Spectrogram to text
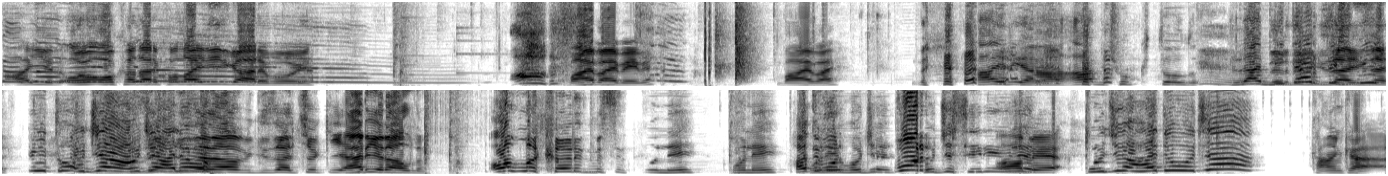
hayır o, o kadar kolay değil galiba bu oyun. Ah! Bye bye baby. Bye bye. Hayır ya abi çok kötü oldu. La Dur, dur, artık güzel, güzel. bit hoca hoca güzel, alo. Güzel abi güzel çok iyi. Her yeri aldım. Allah kahretmesin. Oley oley. Hadi oley, vur, Hoca, vur. Hoca seri hoca. Abi Hoca hadi hoca. kanka.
